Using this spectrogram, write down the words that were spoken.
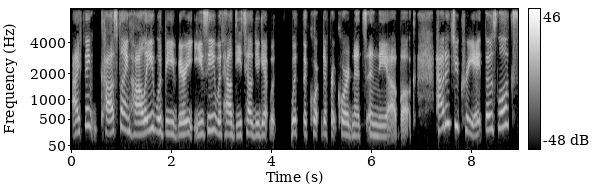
I think cosplaying Holly would be very easy with how detailed you get with with the co- different coordinates in the uh, book. How did you create those looks?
